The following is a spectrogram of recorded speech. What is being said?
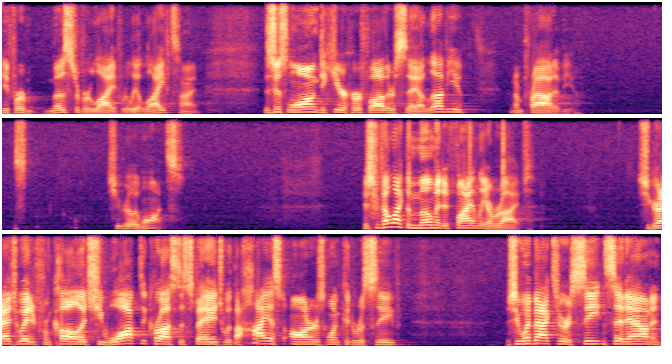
who, for most of her life, really a lifetime, has just longed to hear her father say, I love you and I'm proud of you. She really wants. She felt like the moment had finally arrived. She graduated from college. She walked across the stage with the highest honors one could receive. She went back to her seat and sat down. And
